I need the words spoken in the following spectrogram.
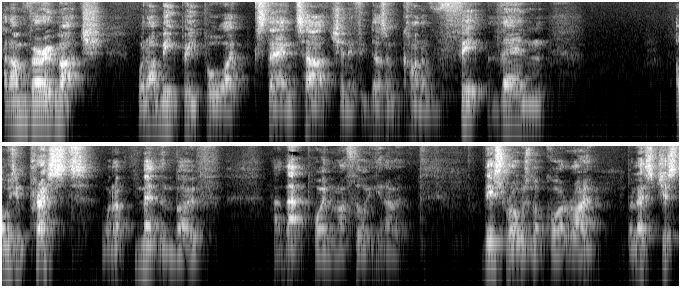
And I'm very much, when I meet people, I stay in touch. And if it doesn't kind of fit, then I was impressed when I met them both at that point, and I thought, you know, this role's not quite right, but let's just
